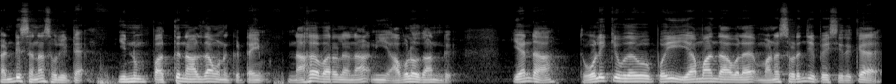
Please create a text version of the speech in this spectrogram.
கண்டிஷனாக சொல்லிட்டேன். இன்னும் பத்து நாள் தான் உனக்கு டைம் நகை வரலைன்னா நீ அவ்வளோதான்டு ஏண்டா தோழிக்கு உதவ போய் ஏமாந்த அவளை மனசுடைஞ்சு பேசியிருக்க?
